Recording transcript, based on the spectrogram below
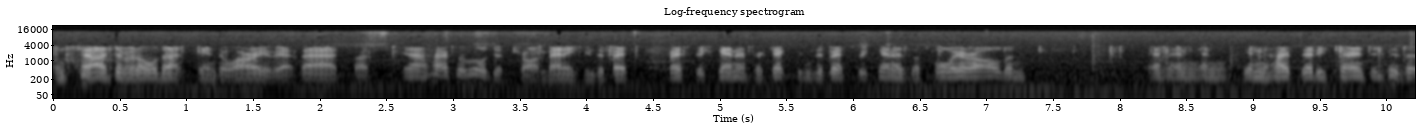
in charge of it all don't seem to worry about that. But you know, hopefully we'll just try and manage him the best best we can and protect him the best we can as a four year old, and and, and and and hope that he turns into the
